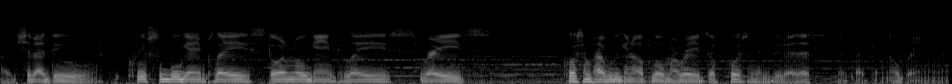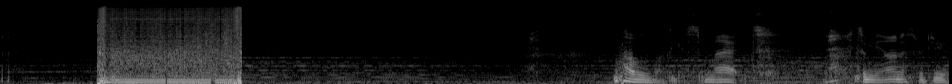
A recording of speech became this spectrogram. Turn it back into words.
Like should I do crucible gameplays story mode gameplays raids of course I'm probably gonna upload my raids of course I'm gonna do that that's that's like a no-brainer man I'm probably about to get smacked, to be honest with you.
